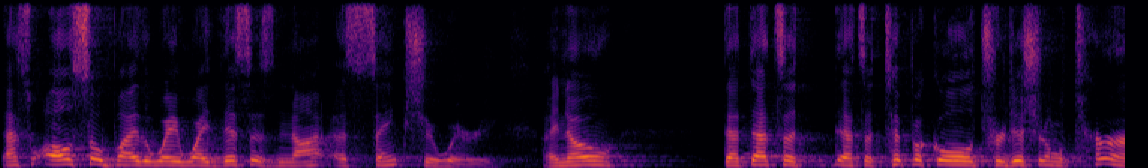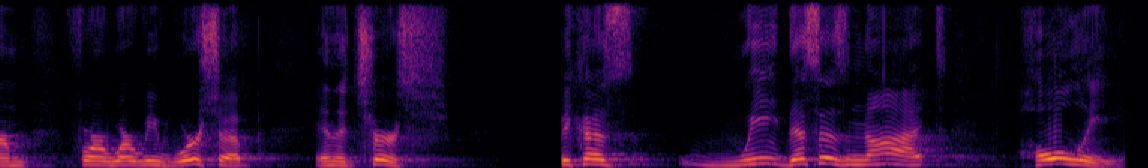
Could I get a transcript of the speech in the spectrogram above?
That's also, by the way, why this is not a sanctuary. I know that that's a, that's a typical traditional term for where we worship in the church, because we, this is not holy.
